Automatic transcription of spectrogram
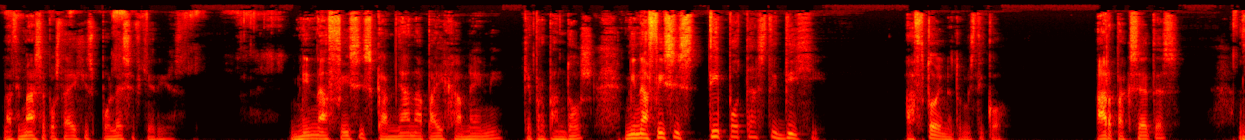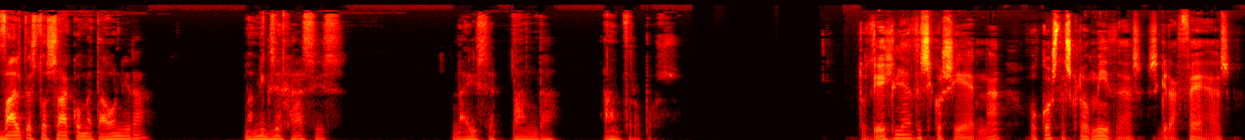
Να θυμάσαι πως θα έχεις πολλές ευκαιρίες. Μην αφήσεις καμιά να πάει χαμένη και προπαντός μην αφήσεις τίποτα στην τύχη. Αυτό είναι το μυστικό. Άρπαξέ βάλτε στο σάκο με τα όνειρα, μα μην ξεχάσεις να είσαι πάντα άνθρωπος. Το 2021 ο Κώστας Κρομίδας, συγγραφέας,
